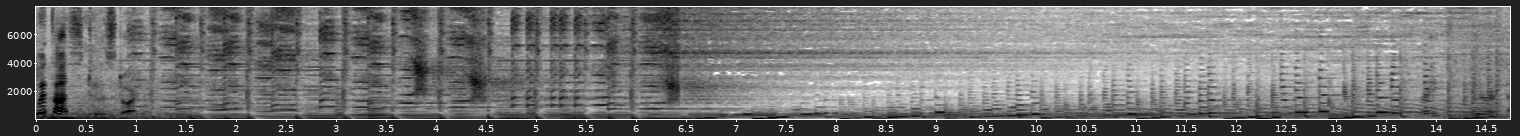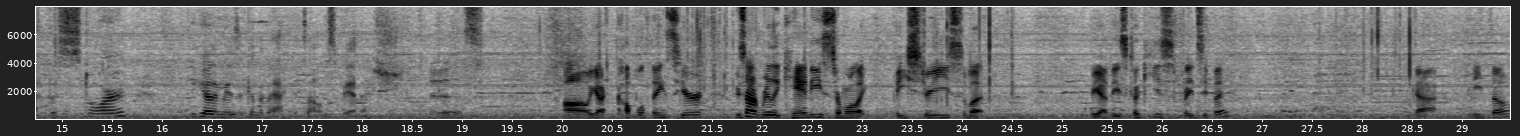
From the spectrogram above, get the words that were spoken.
with us to the store. Right here at the store. You hear the music in the back, it's all in Spanish. It is. Uh, we got a couple things here. These aren't really candies, they're more like pastries, but we got these cookies, Principe. Got Nito.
